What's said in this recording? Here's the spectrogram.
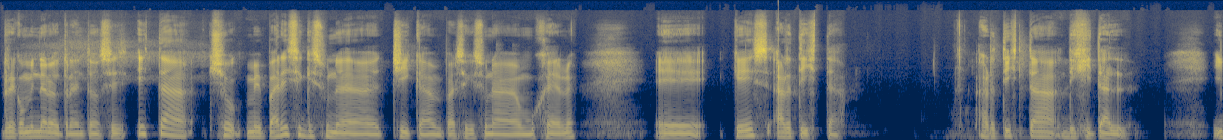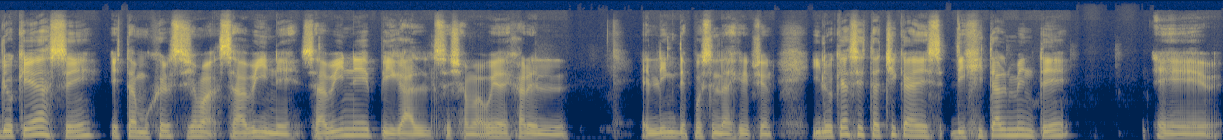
recomendar otra entonces. Esta, yo me parece que es una chica, me parece que es una mujer, eh, que es artista. Artista digital. Y lo que hace esta mujer se llama Sabine, Sabine Pigal se llama. Voy a dejar el, el link después en la descripción. Y lo que hace esta chica es digitalmente eh,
